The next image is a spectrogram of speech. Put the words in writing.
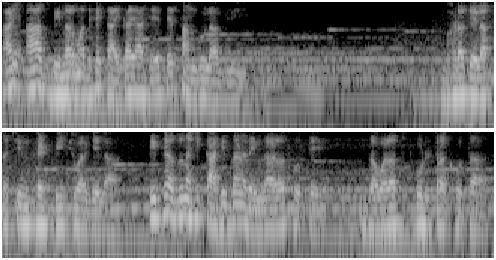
आणि आज डिनरमध्ये काय काय आहे ते सांगू लागली. भडकलेला सचिन थेट बीचवर गेला. तिथे अजूनही काही जण रेंगाळत होते. जवळच फूड ट्रक होता.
